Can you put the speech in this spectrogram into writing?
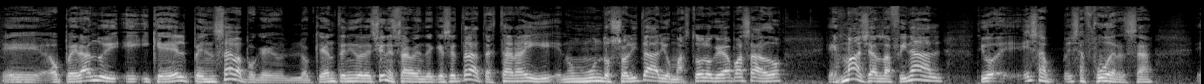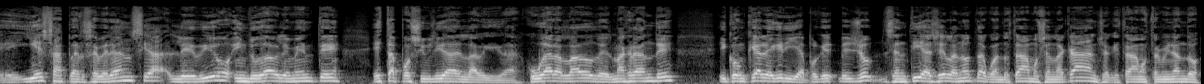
eh, operando y, que él pensaba, porque los que han tenido lesiones saben de qué se trata, estar ahí en un mundo solitario, más todo lo que ha pasado, es más, ya en la final, digo, esa, esa fuerza eh, y esa perseverancia le dio indudablemente esta posibilidad en la vida, jugar al lado del más grande y con qué alegría, porque yo sentí ayer la nota cuando estábamos en la cancha, que estábamos terminando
